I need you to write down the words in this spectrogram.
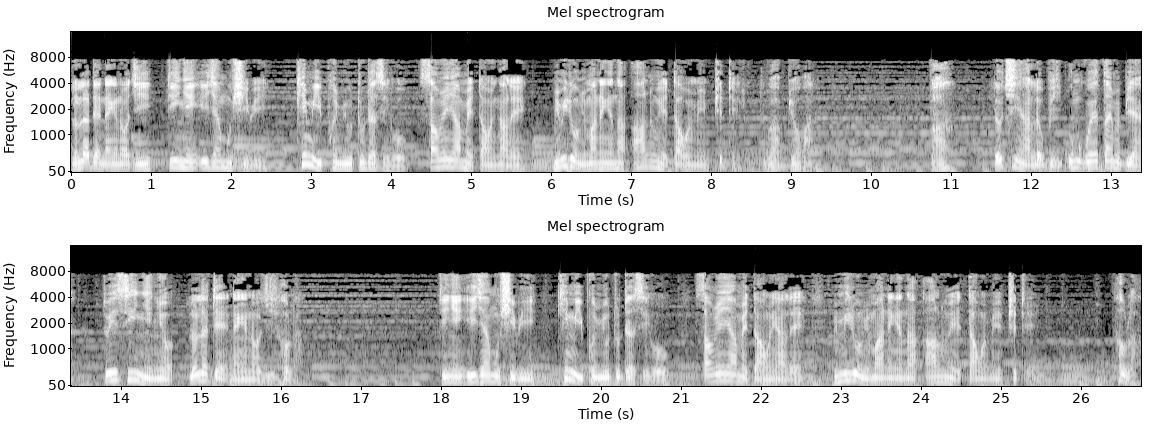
လွတ်လပ်တဲ့နိုင်ငံတော်ကြီးတည်ငြိမ်အေးချမ်းမှုရှိပြီးခင်မီဖွံ့ဖြိုးတိုးတက်စေဖို့ဆောင်ရွက်ရမယ့်တာဝန်ကလည်းမိမိတို့မြန်မာနိုင်ငံသားအားလုံးရဲ့တာဝန်ပင်ဖြစ်တယ်လို့သူကပြောပါတယ်။ဘာလှုပ်ချင်ရလှုပ်ပြီးဥမကွဲတိုက်မပြတ်သွေးစည်းညီညွတ်လွတ်လပ်တဲ့နိုင်ငံတော်ကြီးဟုတ်လား တည်ငြိမ်အေးချမ်းမှုရှိပြီးခင်မီဖွံ့ဖြိုးတိုးတက်စေဖို့ဆောင်ရွက်ရမယ့်တာဝန်ကလည်းမိမိတို့မြန်မာနိုင်ငံသားအားလုံးရဲ့တာဝန်ပဲဖြစ်တယ်။ဟုတ်လား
